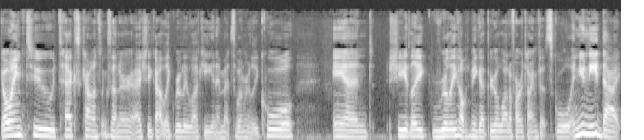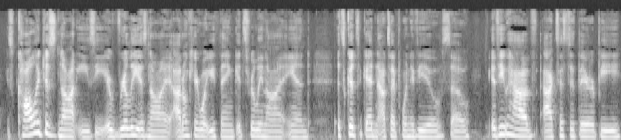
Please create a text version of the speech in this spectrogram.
going to Tech Counseling Center, I actually got like really lucky, and I met someone really cool, and she like really helped me get through a lot of hard times at school. And you need that. College is not easy. It really is not. I don't care what you think. It's really not, and it's good to get an outside point of view. So if you have access to therapy,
